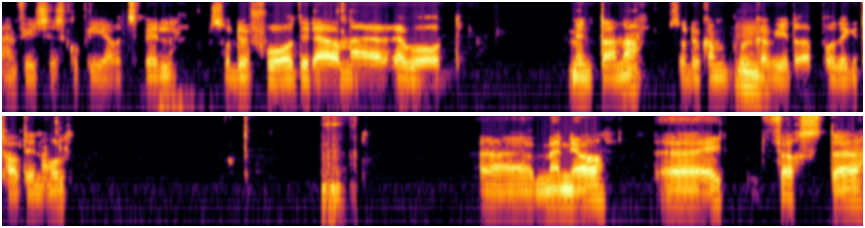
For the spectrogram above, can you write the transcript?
en fysisk kopi av et spill, så du får de der reward-myntene, så du kan bruke Mm. videre på digitalt innhold. Uh, men ja, uh, jeg, første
